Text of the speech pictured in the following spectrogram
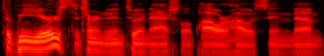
took me years to turn it into a national powerhouse and um,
